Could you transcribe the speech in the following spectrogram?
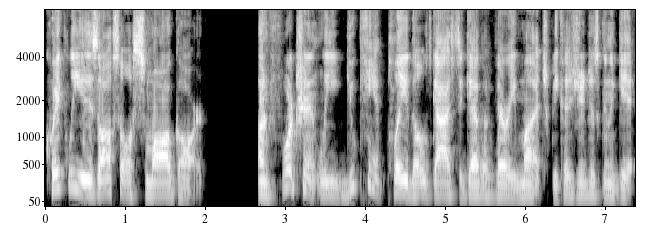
Quickley is also a small guard unfortunately, you can't play those guys together very much because you're just going to get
